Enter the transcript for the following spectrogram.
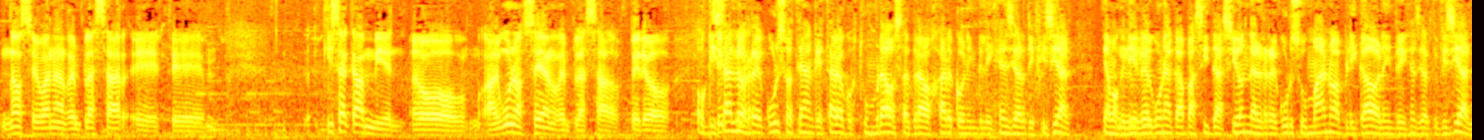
no se van a reemplazar, este, quizá cambien o algunos sean reemplazados, pero... O quizás los recursos tengan que estar acostumbrados a trabajar con inteligencia artificial, digamos que tiene que haber alguna capacitación del recurso humano aplicado a la inteligencia artificial.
